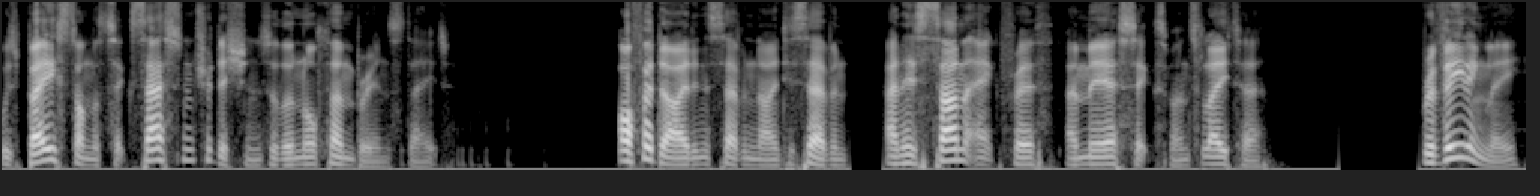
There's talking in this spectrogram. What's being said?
was based on the success and traditions of the Northumbrian state. Offa died in 797, and his son Ecgfrith a mere six months later. Revealingly,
